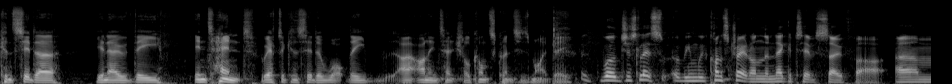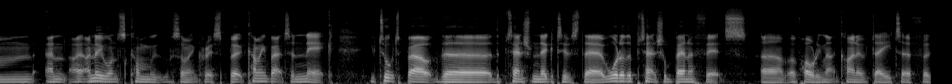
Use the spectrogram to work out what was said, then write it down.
consider you know the intent, we have to consider what the uh, unintentional consequences might be. Well, just let's. I mean, we've concentrated on the negatives so far, um, and I, I, know you want to come with something, Chris. But coming back to Nick, you've talked about the the potential negatives there. What are the potential benefits uh, of holding that kind of data for,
